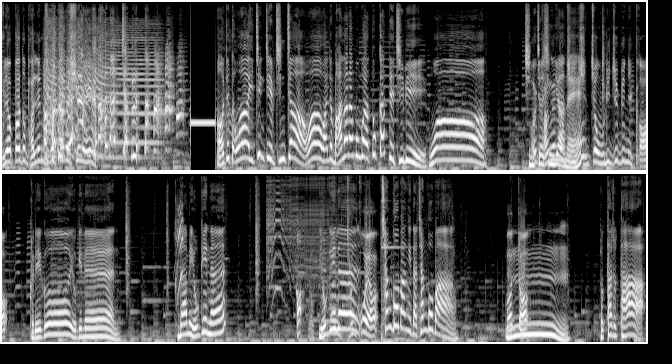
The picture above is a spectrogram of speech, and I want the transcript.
우리 아빠도 발냄새가 꽤나 심해. 어쨌든 와 2층 집 진짜 와 완전 만화랑 본 거랑 똑같아 집이 와 진짜 당연하지. 신기하네 진짜 우리 집이니까. 그리고 여기는 그 다음에 여기는 어 여기는 창고야. 창고방이다 창고방 맞아. 음 좋다 좋다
